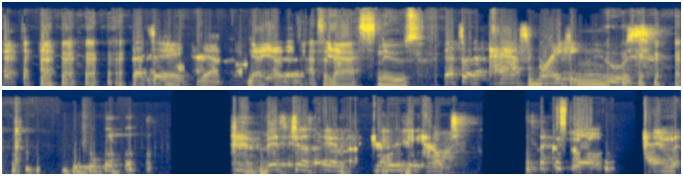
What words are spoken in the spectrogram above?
That's a yeah. Yeah, That's, yeah, a, That's an ass news. that's an ass breaking news. this just in, everything out. so and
